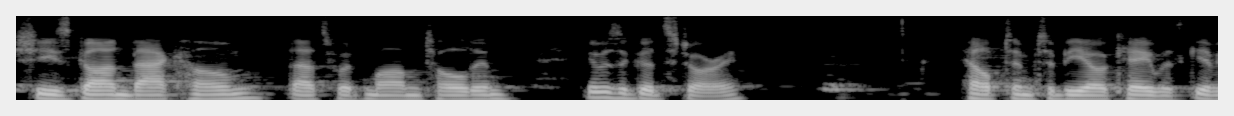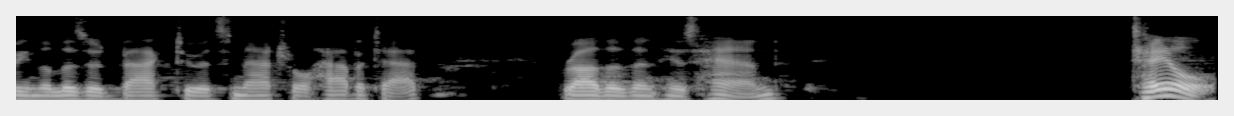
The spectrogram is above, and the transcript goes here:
She's gone back home. That's what mom told him. It was a good story. Helped him to be okay with giving the lizard back to its natural habitat rather than his hand. Tail,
